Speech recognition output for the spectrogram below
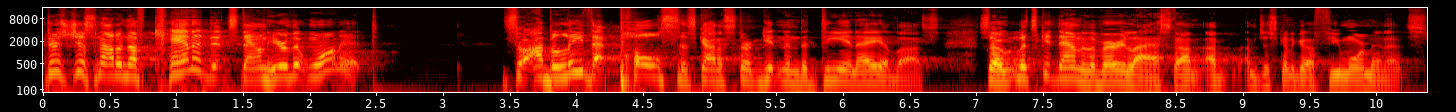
There's just not enough candidates down here that want it. So I believe that pulse has got to start getting in the DNA of us. So let's get down to the very last. I'm, I'm just going to go a few more minutes.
